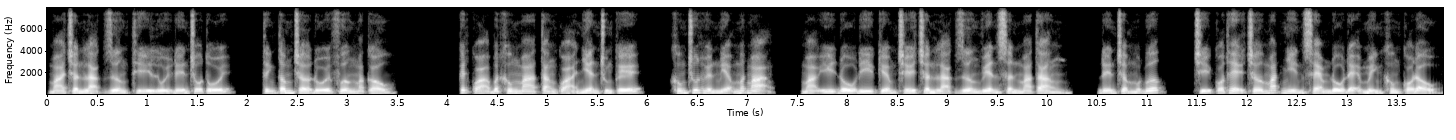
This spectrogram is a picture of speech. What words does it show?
mà Trần Lạc Dương thì lùi đến chỗ tối, tĩnh tâm chờ đối phương mắc câu. Kết quả bất không ma tăng quả nhiên trúng kế, không chút huyền niệm mất mạng, mà ý đồ đi kiểm chế Trần Lạc Dương viên sân ma tăng, đến chậm một bước, chỉ có thể trơ mắt nhìn xem đồ đệ mình không có đầu.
